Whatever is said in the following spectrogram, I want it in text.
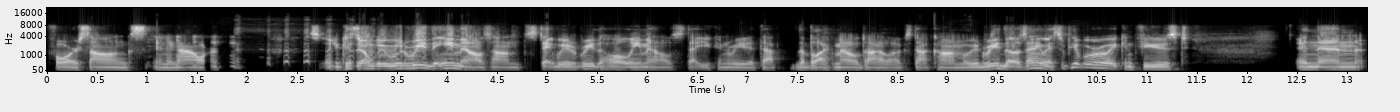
four songs in an hour. Because know, we would read the emails on state, we would read the whole emails that you can read at that the blackmetaldialogues.com. We would read those anyway, so people were really confused. And then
